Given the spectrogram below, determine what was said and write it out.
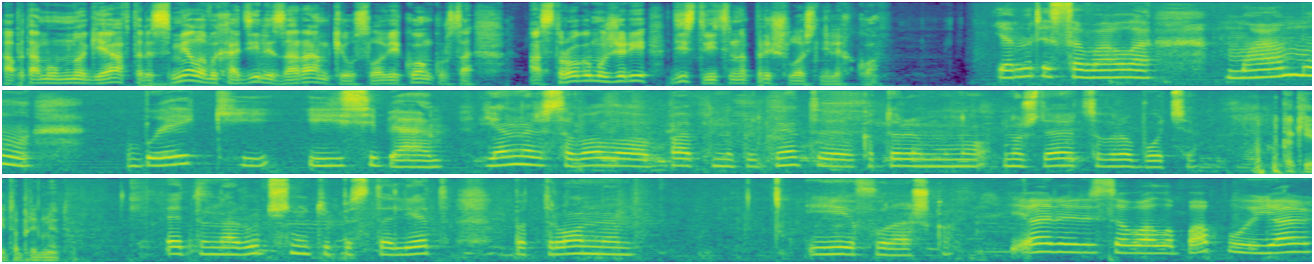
а потому многие авторы смело выходили за рамки условий конкурса, а строгому жюри действительно пришлось нелегко. Я нарисовала маму, Бекки и себя. Я нарисовала папины предметы, которые нуждаются в работе. Какие то предметы? Это наручники, пистолет, патроны и фуражка. Я рисовала папу, и я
